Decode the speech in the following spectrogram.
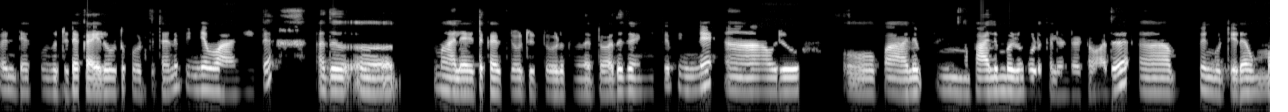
പെണ്ണിന്റെ കുട്ടിയുടെ കയ്യിലോട്ട് കൊടുത്തിട്ടാണ് പിന്നെ വാങ്ങിയിട്ട് അത് മാലയായിട്ട് കഴുത്തിലോട്ട് ഇട്ട് കൊടുക്കുന്നത് കേട്ടോ. അത് കഴിഞ്ഞിട്ട് പിന്നെ ഒരു പാലും പാലും പഴവും കൊടുക്കലുണ്ട് കേട്ടോ. അത് പെൺകുട്ടിയുടെ ഉമ്മ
